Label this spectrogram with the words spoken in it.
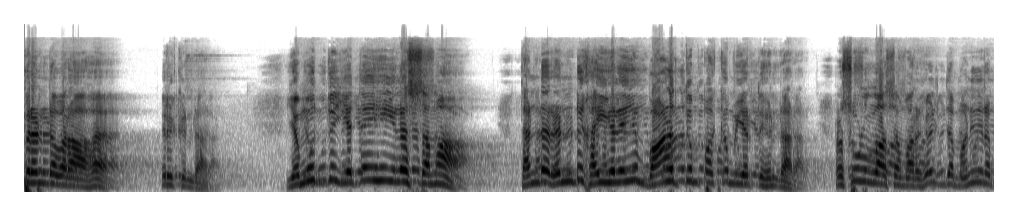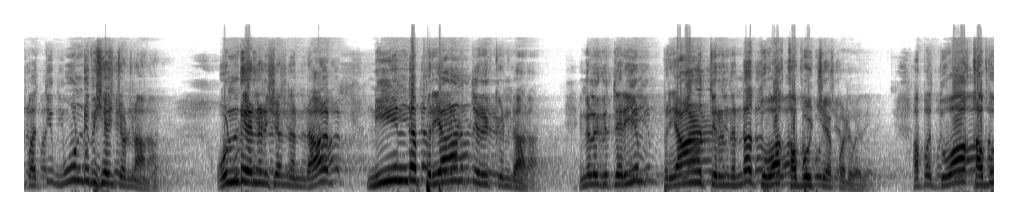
பிறண்டவராக இருக்கின்றார். யமுத்து எதைஹி இல சமா தண்ட ரெண்டு கைகளையும் வானத்தும் பக்கம் உயர்த்துகின்றார். ரசூலுல்லாசம் அவர்கள் இந்த மனிதனை பற்றி மூன்று விஷயம் சொன்னாங்க. ஒன்று என்ன சொன்னால் நீண்ட பிரயாணத்தில் இருக்கின்றார். எங்களுக்கு தெரியும் பிரயாணத்தில் இருந்திருந்தால் துவா கபூல் செய்யப்படுவது. அப்போ துவா கபூ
